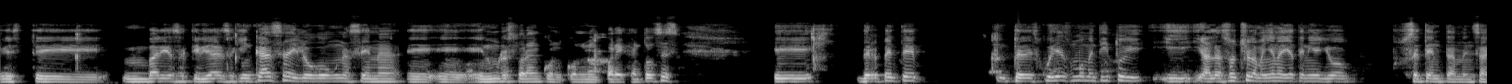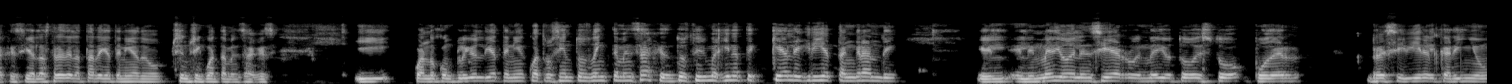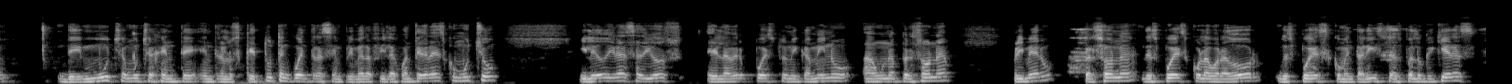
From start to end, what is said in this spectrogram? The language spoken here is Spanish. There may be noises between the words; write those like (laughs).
este, varias actividades aquí en casa y luego una cena eh, eh, en un restaurante con, mi pareja. Entonces, eh, de repente te descuidas un momentito y, a las 8 de la mañana ya tenía yo 70 mensajes y a las 3 de la tarde ya tenía 150 mensajes. Y cuando concluyó el día tenía 420 mensajes. Entonces, imagínate qué alegría tan grande el, el, en medio del encierro, en medio de todo esto, poder recibir el cariño de mucha, mucha gente entre los que tú te encuentras en primera fila. Juan, te agradezco mucho y le doy gracias a Dios el haber puesto en mi camino a una persona primero persona, después colaborador, después comentarista, después lo que quieras,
